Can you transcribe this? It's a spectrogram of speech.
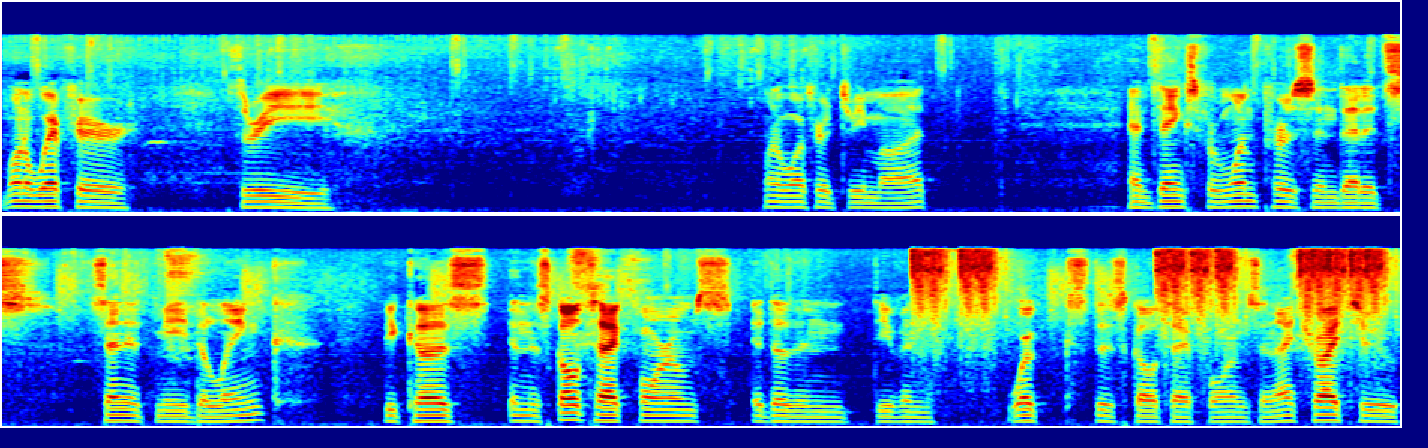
Modern Warfare 3 Modern Warfare 3 mod. And thanks for one person that it's sent me the link because in the Skulltag forums it doesn't even work the Skulltag forums. And I tried to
